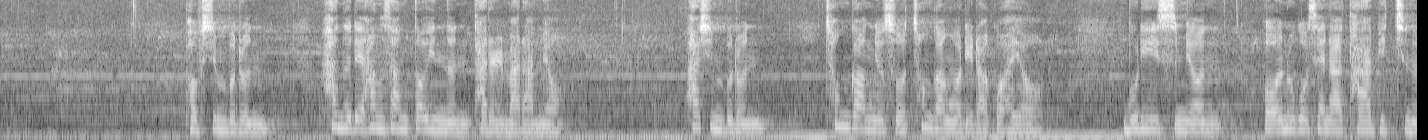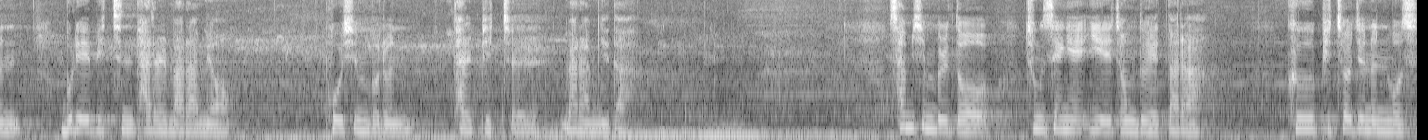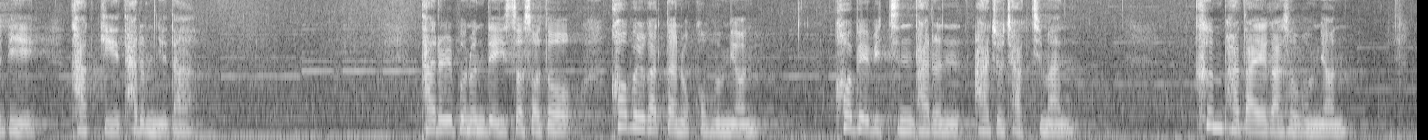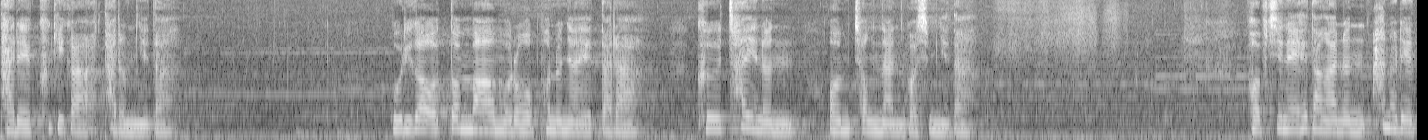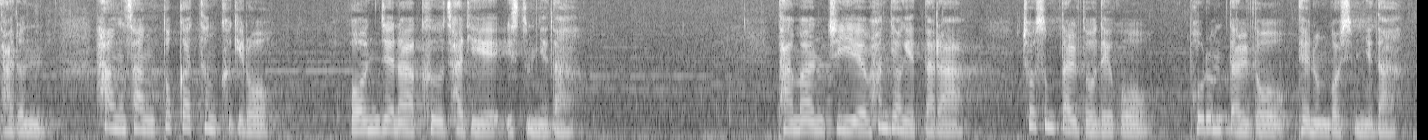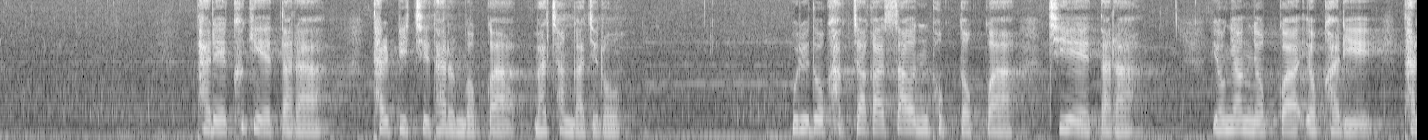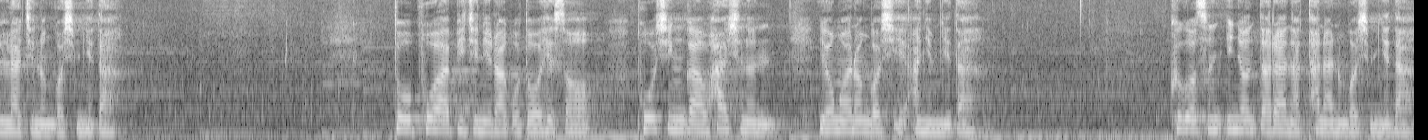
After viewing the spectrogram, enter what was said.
법신불은 하늘에 항상 떠 있는 달을 말하며 화신불은 청강유소 청강월이라고 하여 물이 있으면 어느 곳에나 다 비치는 물에 비친 달을 말하며 보신불은 달빛을 말합니다. 삼신불도 중생의 이해 정도에 따라 그 비춰지는 모습이 각기 다릅니다. 달을 보는 데 있어서도 컵을 갖다 놓고 보면 컵에 비친 달은 아주 작지만 큰 바다에 가서 보면 달의 크기가 다릅니다. 우리가 어떤 마음으로 보느냐에 따라 그 차이는 엄청난 것입니다. 법신에 해당하는 하늘의 달은 항상 똑같은 크기로 언제나 그 자리에 있습니다. 다만 주위의 환경에 따라 초승달도 되고 보름달도 되는 것입니다. 달의 크기에 따라 달빛이 다른 것과 마찬가지로 우리도 각자가 쌓은 복덕과 지혜에 따라 영향력과 역할이 달라지는 것입니다. 또 보아비진이라고도 해서 보신과 화신은 영원한 것이 아닙니다. 그것은 인연 따라 나타나는 것입니다.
